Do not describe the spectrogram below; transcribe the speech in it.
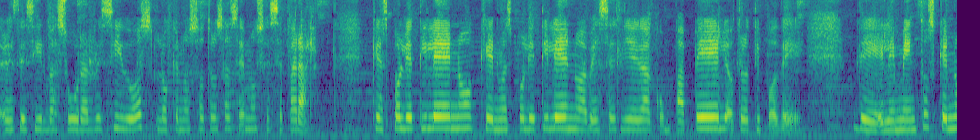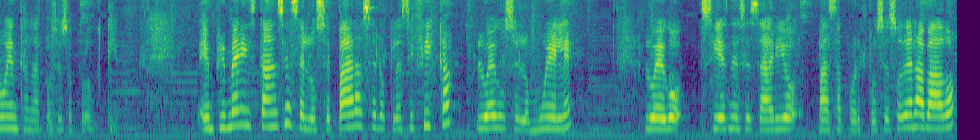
es decir, basura, residuos, lo que nosotros hacemos es separar. que es polietileno, que no es polietileno, a veces llega con papel, otro tipo de, de elementos que no entran al proceso productivo. En primera instancia se lo separa, se lo clasifica, luego se lo muele, luego si es necesario pasa por el proceso de lavado,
